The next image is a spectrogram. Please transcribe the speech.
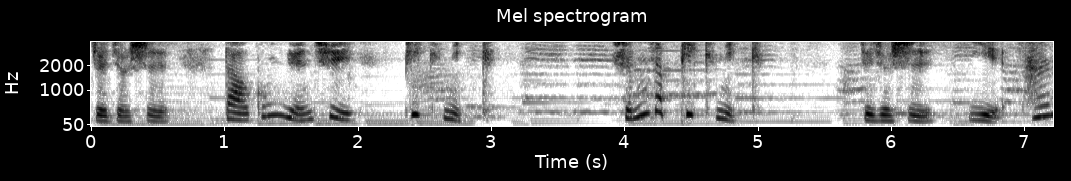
这就是到公园去 picnic。什么叫 picnic？这就是野餐。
